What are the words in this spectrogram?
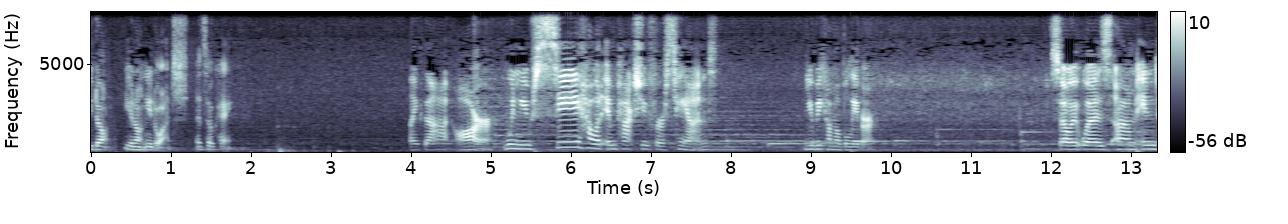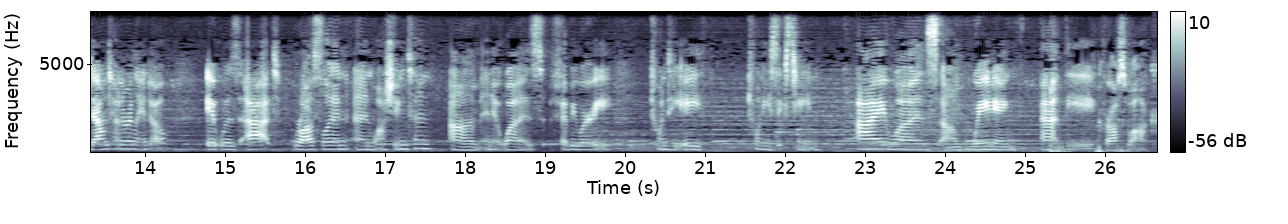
you don't you don't need to watch. It's okay. Like that are when you see how it impacts you firsthand, you become a believer. So it was um, in downtown Orlando. It was at Rosalind and Washington, um, and it was February 28th, 2016. I was um, waiting at the crosswalk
